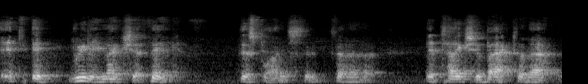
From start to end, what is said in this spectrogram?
it it really makes you think. This place, it uh, it takes you back to that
